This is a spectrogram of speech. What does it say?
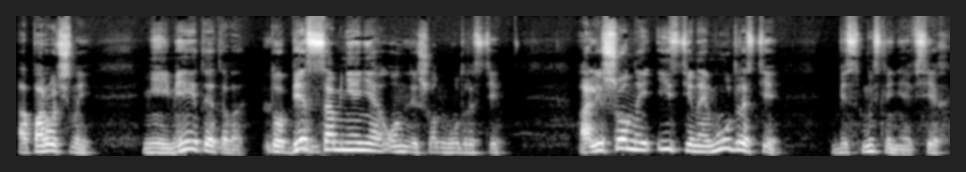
а порочный – не имеет этого, то без сомнения он лишен мудрости. А лишенный истинной мудрости бессмысленнее всех.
